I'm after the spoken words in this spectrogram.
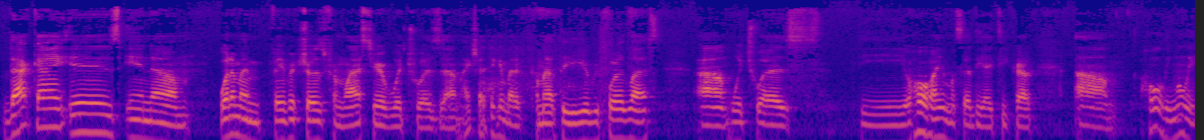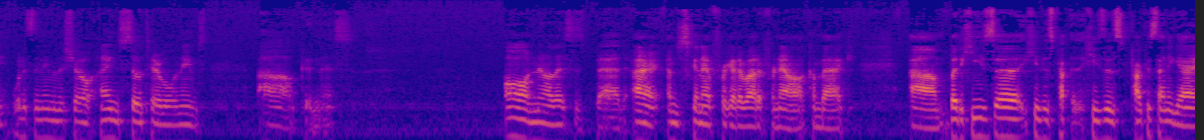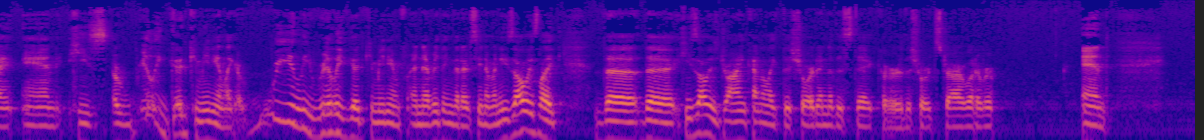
That guy is in um, one of my favorite shows from last year, which was um, actually I think it might have come out the year before last, um, which was the oh I almost said the IT crowd. Um, holy moly, what is the name of the show? I'm so terrible with names. Oh, goodness. Oh, no, this is bad. All right, I'm just to forget about it for now. I'll come back. Um, but he's uh, he this he's this Pakistani guy, and he's a really good comedian, like a really really good comedian, and everything that I've seen him. And he's always like the the he's always drawing kind of like the short end of the stick or the short straw or whatever. And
